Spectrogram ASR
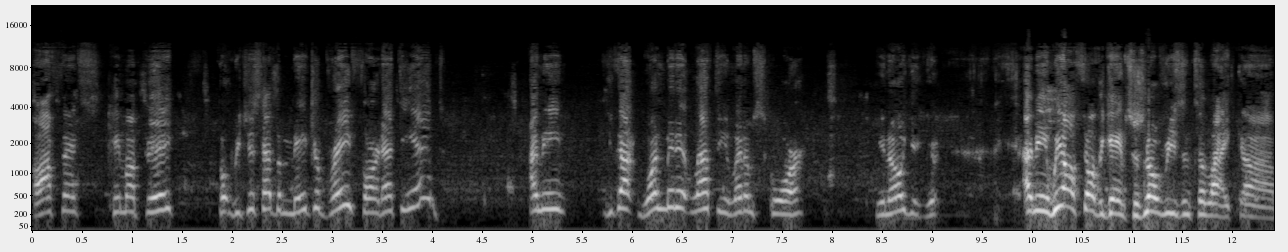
Offense came up big, but we just had the major brain fart at the end. I mean, you got one minute left and you let them score. You know, you, you're. I mean, we all saw the game, so there's no reason to like uh,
